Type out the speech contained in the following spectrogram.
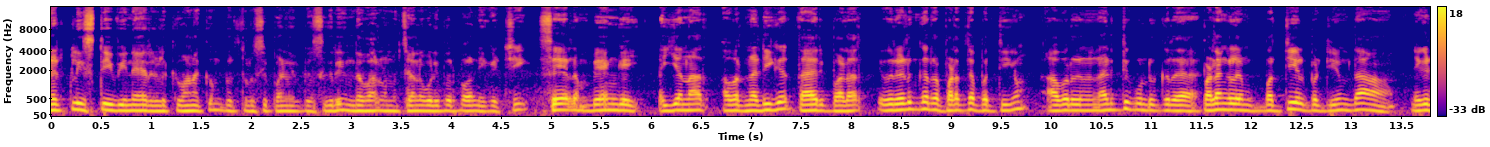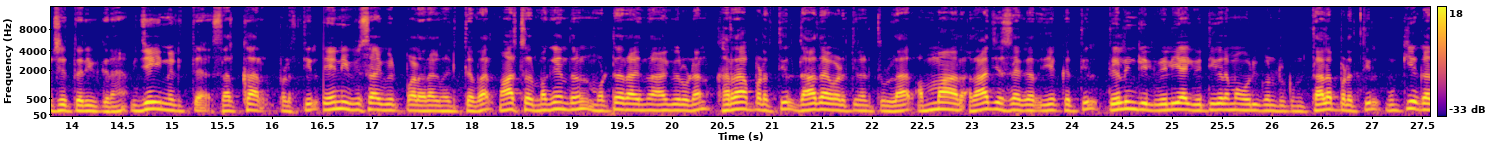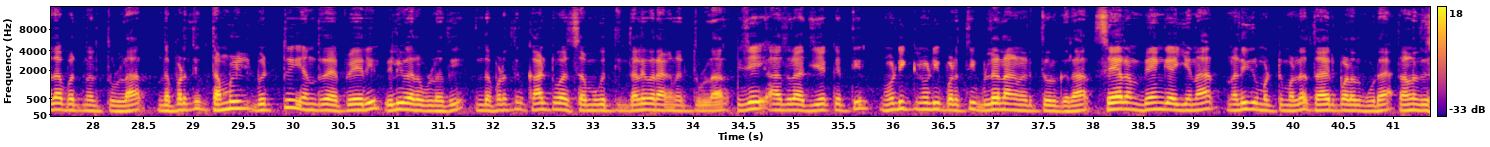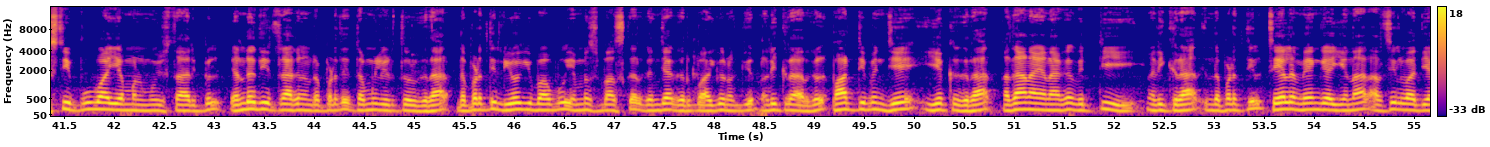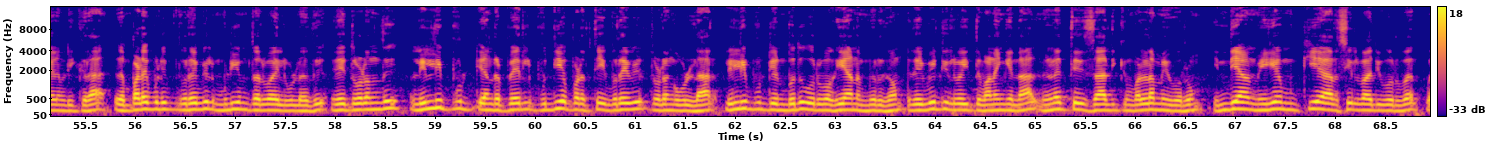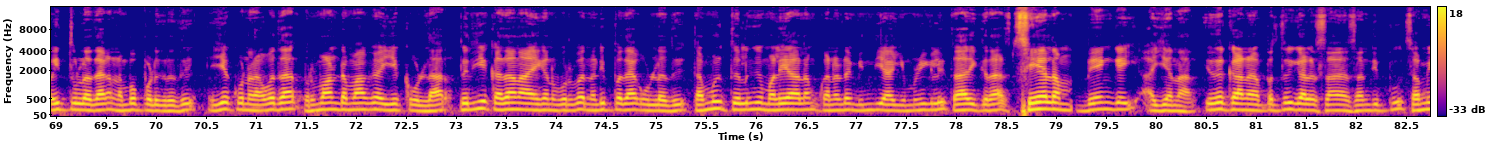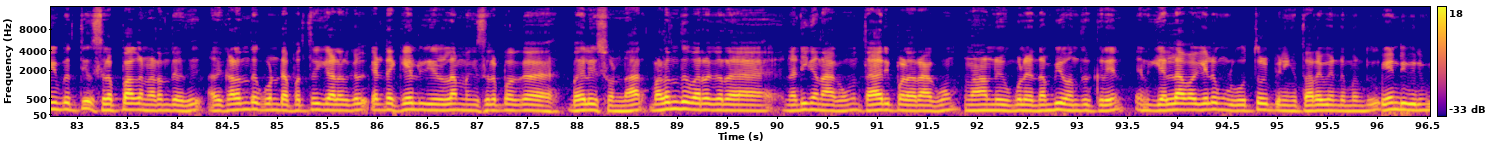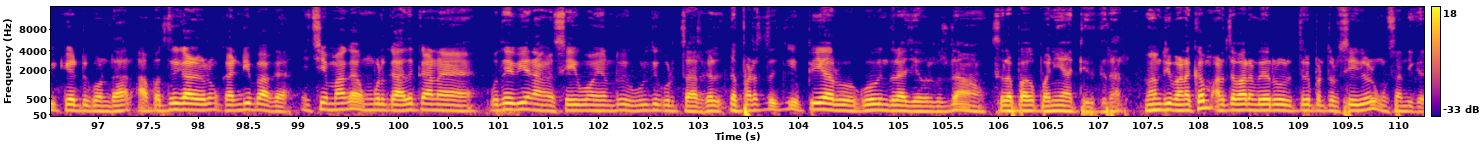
Netflix TV நேயர்களுக்கு வணக்கம். திரு துளசி பழனியில் பேசுகிறேன். இந்த வாரம் நம்ம சேனல் ஒளிபரப்பான நிகழ்ச்சி சேலம் வேங்கை ஐயனார் அவர் நடிகர் தயாரிப்பாளர். இவர் எடுக்கிற படத்தை பற்றியும் அவர் நடித்து கொண்டிருக்கிற படங்களின் பட்டியல் பற்றியும் தான் நிகழ்ச்சியை தெரிவிக்கிறேன். விஜய் நடித்த சர்க்கார் படத்தில் தேனி விசா வேட்பாளராக நடித்தவர் மாஸ்டர் மகேந்திரன் மொட்டராஜேந்திரன் ஆகியோருடன் கரா படத்தில் தாதா படத்தில் நடித்துள்ளார். அம்மா ராஜசேகர் இயக்கத்தில் தெலுங்கில் வெளியாகி வெற்றிகரமாக ஓடிக்கொண்டிருக்கும் தல படத்தில் முக்கிய கதாபாத்திரம் நடித்துள்ளார். இந்த படத்தில் தமிழில் வெட்டு என்ற பெயரில் வெளிவர உள்ளது இந்த படத்தில் காட்டுவாசி சமூகத்தின் தலைவராக நடித்துள்ளார். விஜய் ஆதிராஜ் இயக்கத்தில் நொடிக்கு நொடி படத்தில் வில்லனாக நடித்து வருகிறார். சேலம் வேங்கை ஐயனார் நடிகர் மட்டுமல்ல தயாரிப்பாளரும் கூட. தனது ஸ்ரீ பூபாய் அம்மன் மூவிஸ் தயாரிப்பில் எண்டதி டிராகன் என்ற படத்தை தமிழில் எடுத்து வருகிறார். இந்த படத்தில் யோகி பாபு எம். எஸ். பாஸ்கர் கஞ்சா கருப்பு ஆகியோர் நடிக்கிறார்கள். பார்த்திபன் ஜே இயக்குகிறார். கதாநாயகனாக வெற்றி நடிக்கிறார். இந்த படத்தில் சேலம் வேங்கை ஐயனார் அரசியல்வாதியாக நடிக்கிறார். இதன் படப்பிடிப்பு விரைவில் முடியும் தருவாயில் உள்ளது. இதைத் தொடர்ந்து லில்லிபுட் என்ற பெயரில் புதிய படத்தை விரைவில் தொடங்க உள்ளார். லில்லிபுட் என்பது ஒரு வகையான மிருகம். இதை வீட்டில் வைத்து வணங்கினால் நினைத்ததை சாதிக்கும் வல்லமை வரும். இந்தியாவின் மிக முக்கிய அரசியல்வாதி ஒருவர் வைத்துள்ளதாக நம்பப்படுகிறது. இயக்குனர் அவதார் பிரம்மாண்டமாக இயக்க உள்ளார். பெரிய கதாநாயகன் ஒருவர் நடிப்பதாக உள்ளது. தமிழ் தெலுங்கு மலையாளம் கன்னடம் இந்தி ஆகிய மொழிகளில் தயாரிக்கிறார் சேலம் வேங்கை ஐயனார். இதற்கான பத்திரிகையாளர் ச- சந்திப்பு சமீபத்தில் சிறப்பாக நடந்தது. அது கலந்து கொண்ட பத்திரிகையாளர்கள் கேட்ட கேள்விகள் எல்லாம் மிக சிறப்பாக பதிலை சொன்னார். வளர்ந்து வருகிற நடிகனாகவும் தயாரிப்பாளராகவும் நான் உங்களை நம்பி வந்திருக்கிறேன். எனக்கு எல்லா வகையிலும் உங்களுக்கு ஒத்துழைப்பு நீங்கள் தர வேண்டும் என்று வேண்டி விரும்பி கேட்டுக்கொண்டார். அப்பத்திரிகையாளர்களும் கண்டிப்பாக நிச்சயமாக உங்களுக்கு அதுக்கான உதவியை நாங்கள் செய்வோம் என்று உறுதி கொடுத்தார்கள். இந்த படத்துக்கு பிஆர்ஓ கோவிந்தராஜ் அவர்கள் தான் சிறப்பாக பணியாற்றியிருக்கிறார். நன்றி வணக்கம். அடுத்த வாரம் வேறொரு திரைப்படத்தோட செய்தியோடு உங்களை சந்திக்கிறேன்.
